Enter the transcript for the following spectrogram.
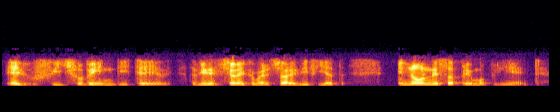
e l'ufficio vendite, la direzione commerciale di Fiat, e non ne sapremo più niente.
